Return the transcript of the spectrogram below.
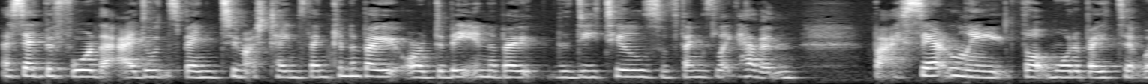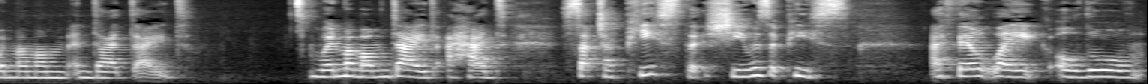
I said before that I don't spend too much time thinking about or debating about the details of things like heaven, but I certainly thought more about it when my mum and dad died. When my mum died, I had such a peace that she was at peace. I felt like, although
